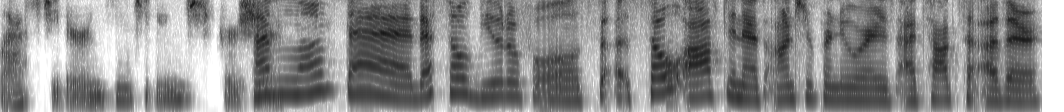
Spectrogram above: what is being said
last year and some change for sure. I love that. That's so beautiful. So, so often as entrepreneurs, I talk to other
